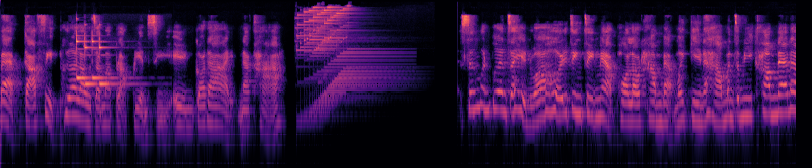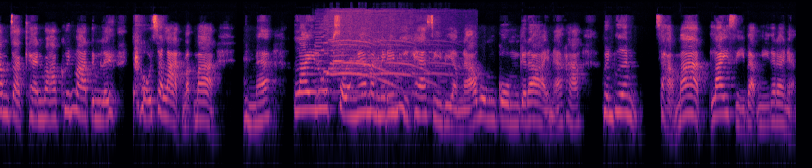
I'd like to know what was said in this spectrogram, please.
แบบกราฟิกเพื่อเราจะมาปรับเปลี่ยนสีเองก็ได้นะคะซึ่งเพื่อนๆจะเห็นว่าเฮ้ยจริงๆเนี่ยพอเราทำแบบเมื่อกี้นะคะ มันจะมีคำแนะนำจากแคนวาขึ้นมาเต็มเลยเขาฉลาดมากๆ เห็นไหมไล่รูปทรงเนี่ยมันไม่ได้มีแค่สี่เหลี่ยมนะ วงกลมก็ได้นะคะ เพื่อนๆ สามารถไล่สีแบบนี้ก็ได้เนี่ย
